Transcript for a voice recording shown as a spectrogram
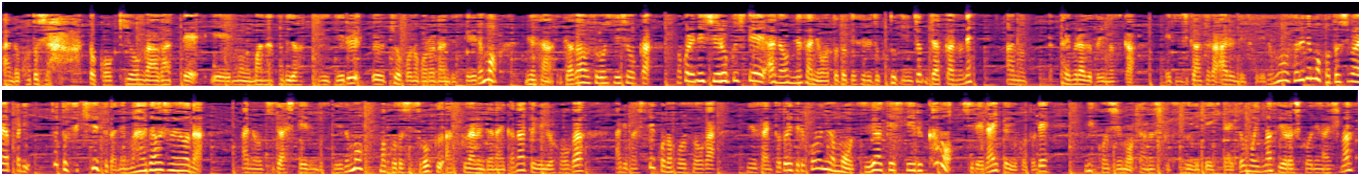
あの今年はっとこう気温が上がって、えー、もう真夏日が続いている今日この頃なんですけれども、皆さんいかがお過ごしでしょうか？まこれね、収録して、あの、皆さんにお届けするときにちょっと若干のね、あの、タイムラグといいますか、えっ、ー、と、時間差があるんですけれども、それでも今年はやっぱり、ちょっと季節がね、前倒しのような、あの、気がしているんですけれども、まあ、今年すごく暑くなるんじゃないかなという予報がありまして、この放送が皆さんに届いている頃にはもう梅雨明けしているかもしれないということで、ね、今週も楽しく続けていきたいと思います。よろしくお願いします。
